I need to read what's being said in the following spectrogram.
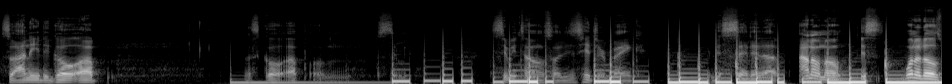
So I need to go up. Let's go up on semi, semitone. So just hit your bank and just set it up. I don't know. It's one of those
